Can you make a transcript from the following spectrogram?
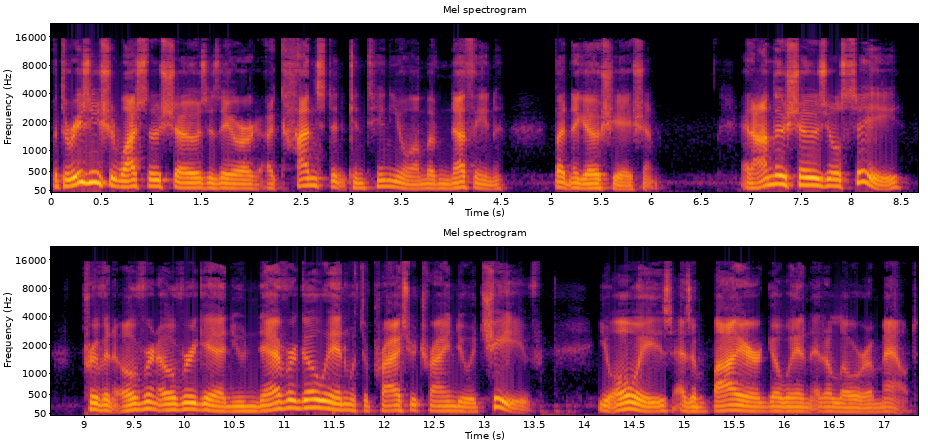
But the reason you should watch those shows is they are a constant continuum of nothing but negotiation. And on those shows, you'll see, proven over and over again, you never go in with the price you're trying to achieve. You always, as a buyer, go in at a lower amount.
